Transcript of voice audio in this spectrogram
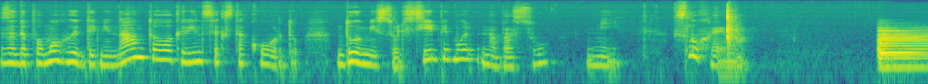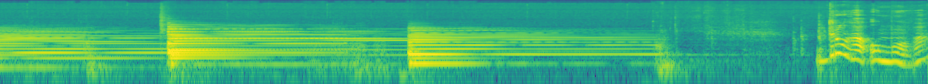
за допомогою домінантового квінсекстакорду до мі соль сі бемоль на басу мі. Слухаємо. Друга умова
